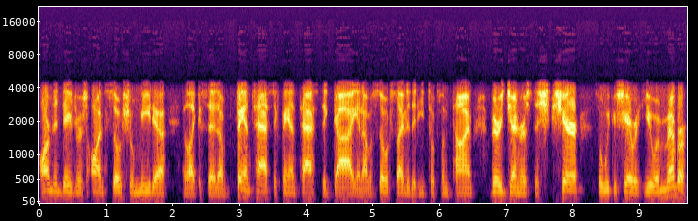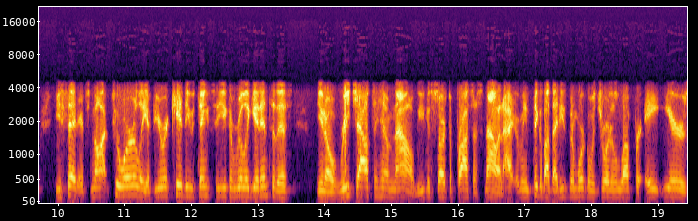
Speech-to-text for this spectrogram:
Armed and Dangerous on social media. And like I said, a fantastic, fantastic guy. And I was so excited that he took some time, very generous to share so we could share with you. And remember, he said it's not too early. If you're a kid who thinks that you can really get into this, you know, reach out to him now. You can start the process now. And I, I mean, think about that. He's been working with Jordan Love for eight years.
